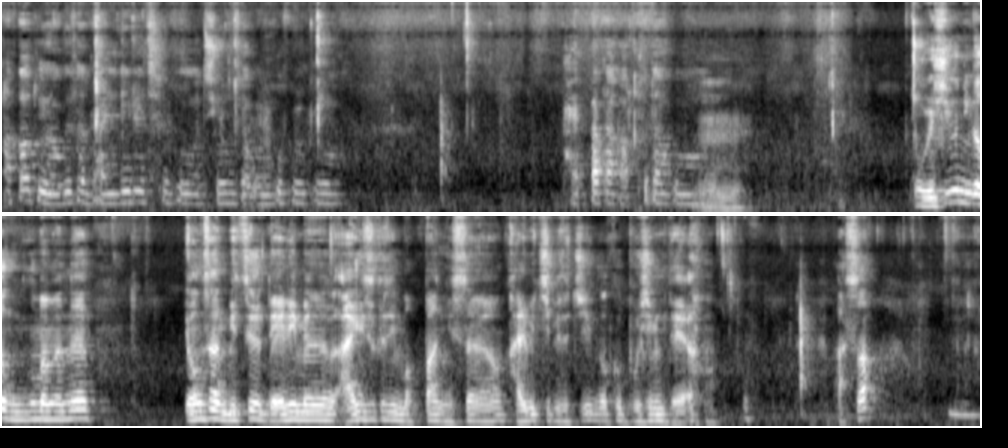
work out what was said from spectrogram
아까도 여기서 난리를 치고 지 혼자 울고불고 발바닥 아프다고 음. 우리 시훈이가 궁금하면은 영상 밑으로 내리면 아이스크림 먹방 있어요. 갈비집에서 찍은 거 그거 보시면 돼요. 봤어? 음.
